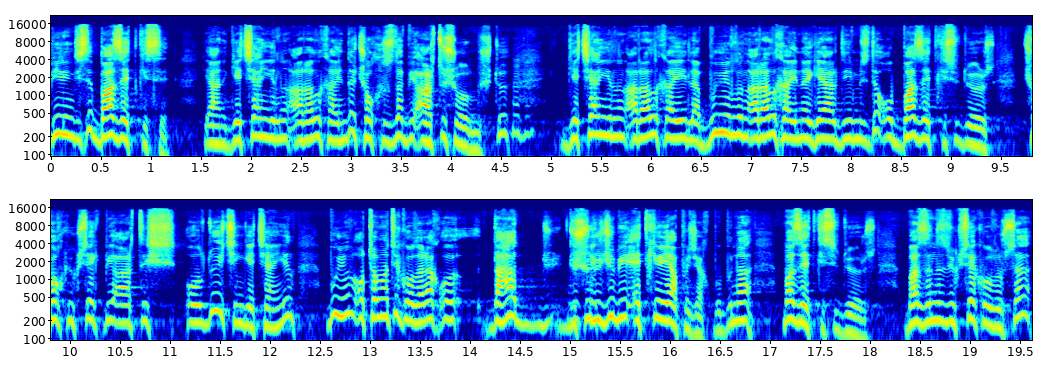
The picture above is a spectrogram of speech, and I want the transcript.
Birincisi baz etkisi. Yani geçen yılın Aralık ayında çok hızlı bir artış olmuştu. Geçen yılın Aralık ayıyla bu yılın Aralık ayına geldiğimizde o baz etkisi diyoruz. Çok yüksek bir artış olduğu için geçen yıl bu yıl otomatik olarak o daha dü- düşürücü bir etki yapacak bu. Buna baz etkisi diyoruz. Bazınız yüksek olursa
